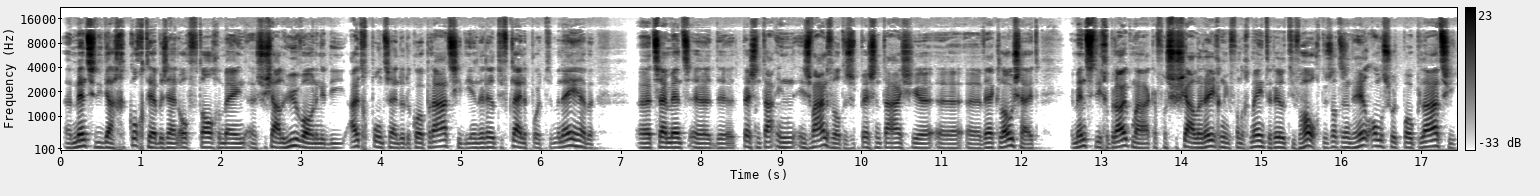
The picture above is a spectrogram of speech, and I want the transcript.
eh, mensen die daar gekocht hebben, zijn over het algemeen eh, sociale huurwoningen die uitgepond zijn door de corporatie, die een relatief kleine portemonnee hebben. Eh, het zijn mensen, eh, de het percenta- in, in Zwaneveld is het percentage eh, eh, werkloosheid en mensen die gebruik maken van sociale regelingen van de gemeente relatief hoog. Dus dat is een heel ander soort populatie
